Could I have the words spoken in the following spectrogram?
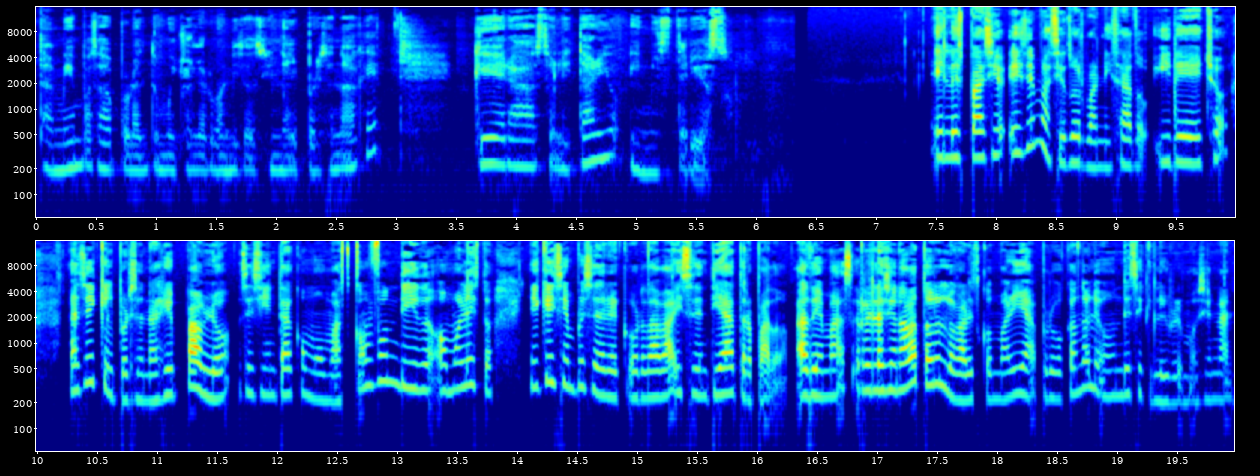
también pasaba por alto mucho la urbanización del personaje, que era solitario y misterioso. El espacio es demasiado urbanizado y de hecho hace que el personaje Pablo se sienta como más confundido o molesto, ya que siempre se recordaba y se sentía atrapado. Además, relacionaba todos los lugares con María, provocándole un desequilibrio emocional.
